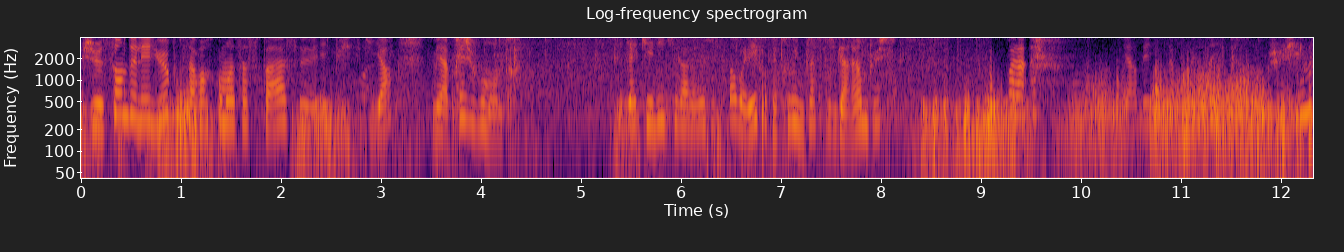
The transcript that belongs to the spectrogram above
je sonde les lieux pour savoir comment ça se passe euh, et puis ce qu'il y a. Mais après, je vous montre. Il y a Kelly qui va arriver, je sais pas où elle est, il faut qu'elle trouve une place pour se garer en plus. Voilà. Regardez, là pour l'instant, il n'y a personne donc je filme.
